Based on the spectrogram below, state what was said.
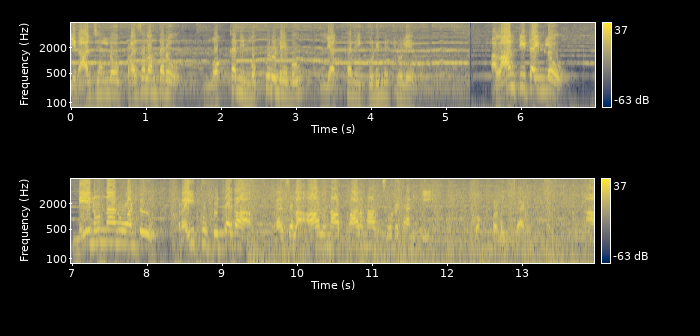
ఈ రాజ్యంలో ప్రజలందరూ మొక్కని మొక్కులు లేవు ఎక్కని గుడిమెట్లు లేవు. అలాంటి టైంలో నేనున్నాను అంటూ రైతు బిడ్డగా ప్రజల ఆలన పాలన చూడటానికి ఒక్కడొచ్చాడు. ఆ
